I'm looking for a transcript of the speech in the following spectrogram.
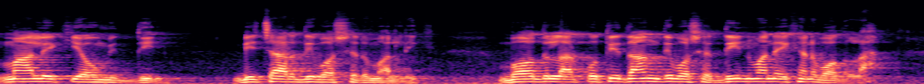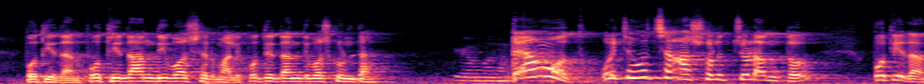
মালিক ইয়াউমিদ্দিন, বিচার দিবসের মালিক। বদলার প্রতিদান দিবসের দিন মানে এখানে বদলা। প্রতিদান প্রতিদান দিবসের মালিক। প্রতিদান দিবস কোনটা? কেমত ওইটা হচ্ছে আসলে চূড়ান্ত প্রতিদান।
